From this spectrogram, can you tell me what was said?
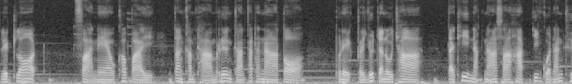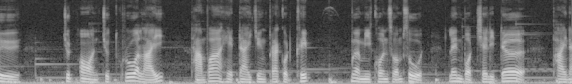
เล็ดลอด ฝ่าแนวเข้าไปตั้งคำถามเรื่องการพัฒนาต่อพลเอกประยุทธ์จันโอชา แต่ที่หนักหนาสาหัสยิ่งกว่านั้นคือ จุดอ่อนจุดรั่วไหล ถามว่าเหตุใดจึงปรากฏคลิป เมื่อมีคนสวมสูตรเล่นบทเชลิเดอร์ ภายใน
